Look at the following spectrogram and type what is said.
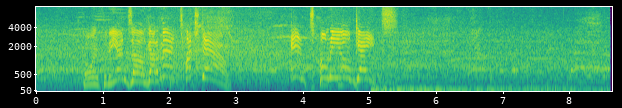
going for the end zone. Got a man. Touchdown. Antonio Gates.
